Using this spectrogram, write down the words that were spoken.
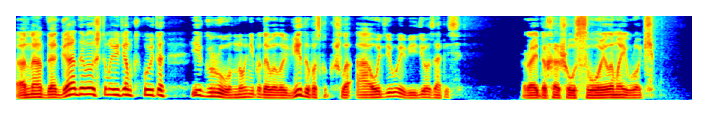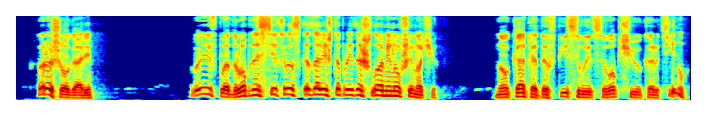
Она догадывалась, что мы ведем какую-то игру, но не подавала виду, поскольку шла аудио и видеозапись. Райдер хорошо усвоила мои уроки. Хорошо, Гарри. Вы в подробностях рассказали, что произошло минувшей ночью. Но как это вписывается в общую картину?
